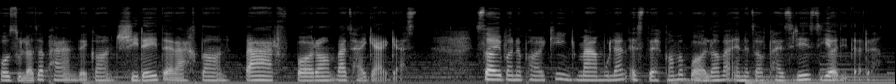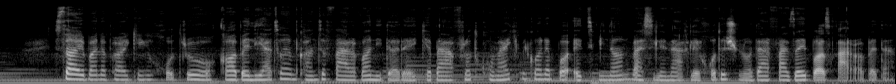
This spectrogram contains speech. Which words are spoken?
فضولات پرندگان، شیره درختان، برف، باران و تگرگ است. سایبان پارکینگ معمولا استحکام بالا و انعطاف پذیری زیادی داره. سایبان پارکینگ خودرو قابلیت و امکانات فراوانی داره که به افراد کمک می‌کنه با اطمینان وسیله نقلیه خودشون رو در فضای باز قرار بدن.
